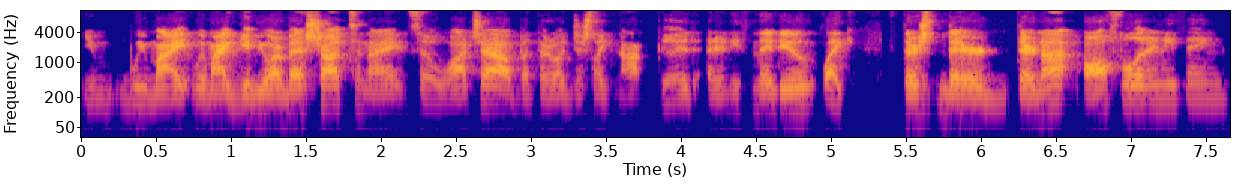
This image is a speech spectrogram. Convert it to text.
you we might we might give you our best shot tonight, so watch out. But they're like, just like not good at anything they do. Like they're they're they're not awful at anything,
